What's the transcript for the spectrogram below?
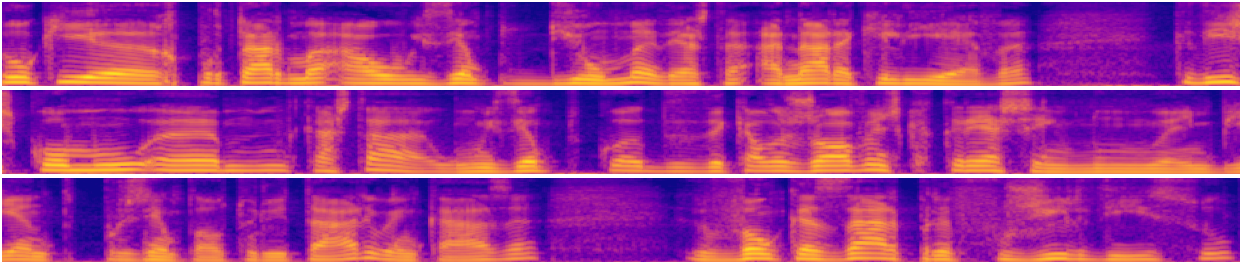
Estou aqui a reportar-me ao exemplo de uma, desta Anara Kilieva, que diz como, um, cá está, um exemplo de, daquelas jovens que crescem num ambiente, por exemplo, autoritário, em casa, vão casar para fugir disso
